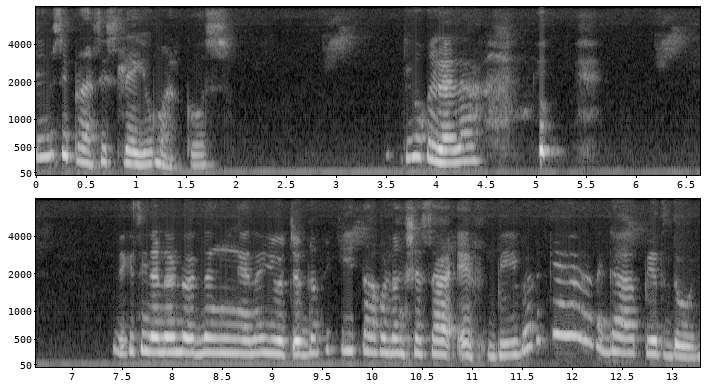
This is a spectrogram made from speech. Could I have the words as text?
Sino si Francis Leo Marcos? Hindi ko kilala. Hindi kasi nanonood ng ano, YouTube. Nakikita ko lang siya sa FB. Bakit kaya nag-a-appear doon?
